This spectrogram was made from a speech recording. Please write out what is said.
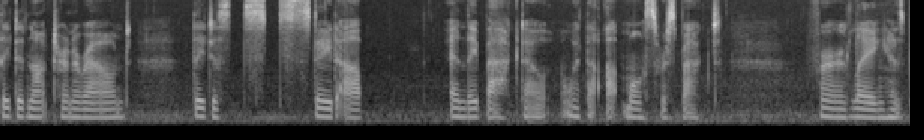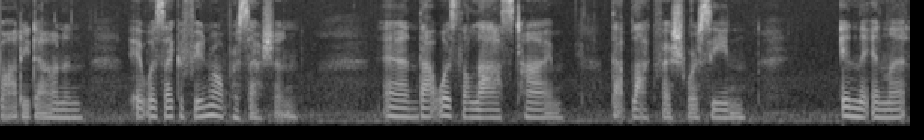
They did not turn around. They just stayed up and they backed out with the utmost respect for laying his body down. And it was like a funeral procession. And that was the last time that blackfish were seen in the inlet.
